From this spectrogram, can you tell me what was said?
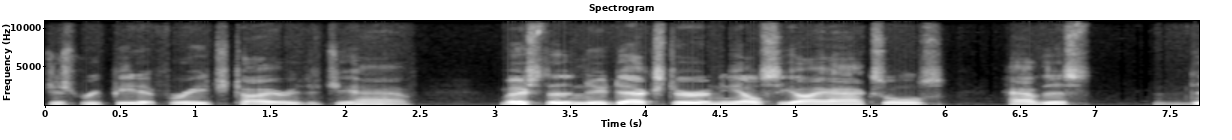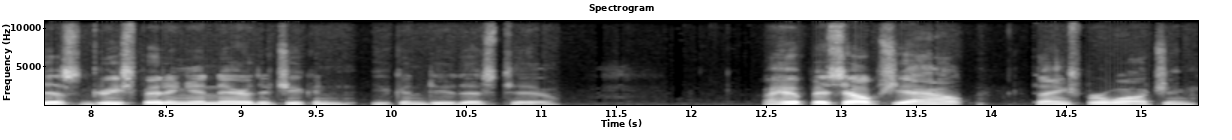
just repeat it for each tire that you have most of the new Dexter and the LCI axles have this this grease fitting in there that you can you can do this to. I hope this helps you out. Thanks for watching.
